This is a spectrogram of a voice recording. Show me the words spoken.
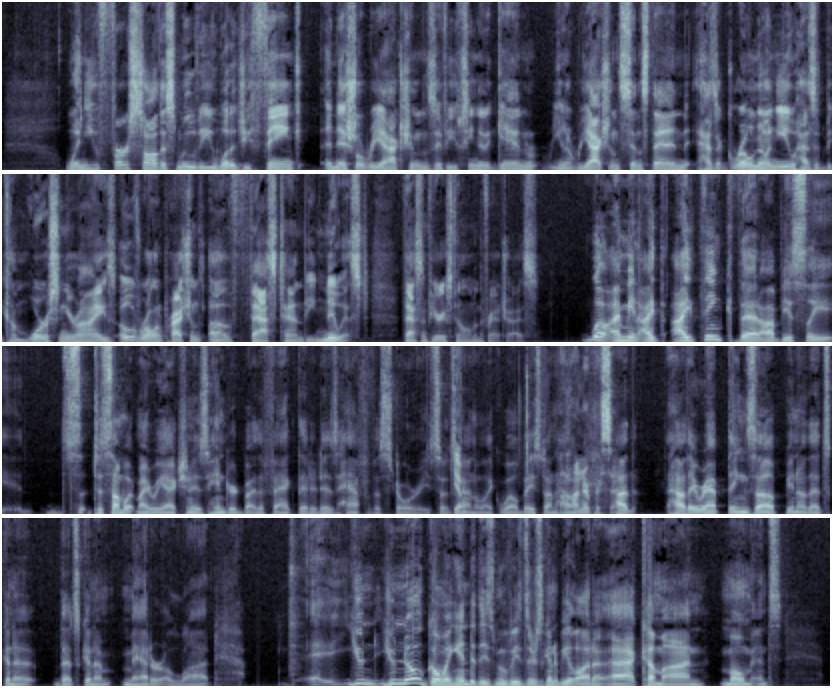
When you first saw this movie, what did you think? Initial reactions, if you've seen it again, you know, reactions since then. Has it grown on you? Has it become worse in your eyes? Overall impressions of Fast 10, the newest Fast and Furious film in the franchise. Well, I mean, I I think that obviously, to somewhat, my reaction is hindered by the fact that it is half of a story. So it's Yep. kind of like, well, based on how 100%. how how they wrap things up, you know, that's gonna that's gonna matter a lot. Eh, You you know, going into these movies, there's gonna be a lot of ah, come on moments.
